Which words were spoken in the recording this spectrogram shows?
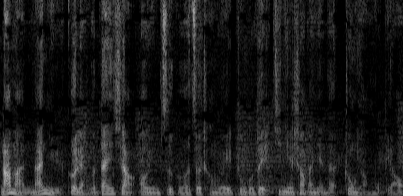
拿满男女各两个单项奥运资格，则成为中国队今年上半年的重要目标。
